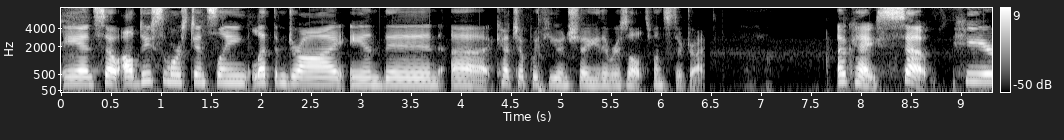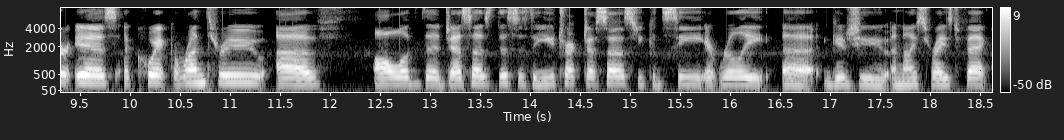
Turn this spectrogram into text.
And so I'll do some more stenciling, let them dry, and then uh, catch up with you and show you the results once they're dry. Okay, so here is a quick run through of all of the gessos. This is the Utrecht gesso, so you can see it really uh, gives you a nice raised effect.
